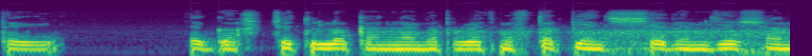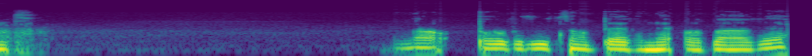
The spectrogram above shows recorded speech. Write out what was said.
tej, tego szczytu lokalnego, powiedzmy 105,70, no, powrócą pewne obawy.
